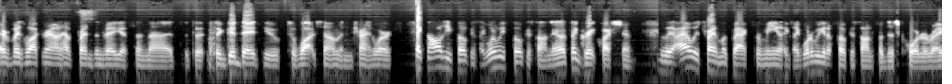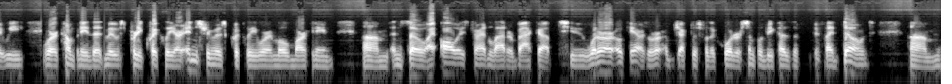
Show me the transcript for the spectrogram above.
everybody's walking around, have friends in Vegas, and uh, it's, it's, a, it's a good day to, to watch some and try and work. Technology focus, like what are we focused on? Yeah, that's a great question. I always try and look back for me, like, like what are we going to focus on for this quarter, right? We, we're a company that moves pretty quickly. Our industry moves quickly. We're in mobile marketing. Um, and so I always try to ladder back up to what are our OKRs, what are our objectives for the quarter, simply because if, if I don't, um,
